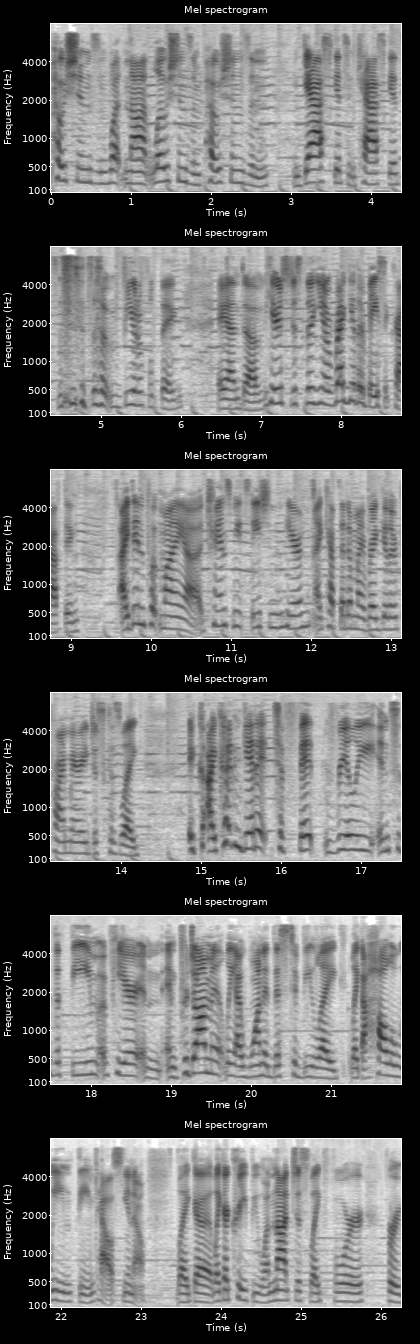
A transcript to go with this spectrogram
potions and whatnot, lotions and potions and, and gaskets and caskets. it's a beautiful thing. And um, here's just the you know regular basic crafting. I didn't put my uh, transmute station in here. I kept that on my regular primary just because like it, I couldn't get it to fit really into the theme of here, and and predominantly I wanted this to be like like a Halloween themed house, you know, like a like a creepy one, not just like for for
